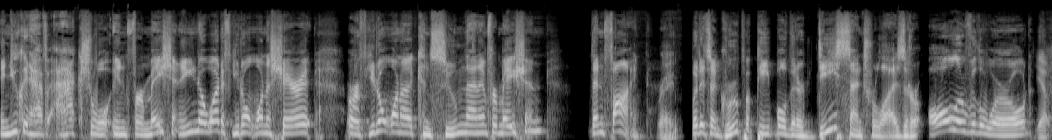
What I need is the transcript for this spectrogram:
and you could have actual information. And you know what? If you don't want to share it or if you don't want to consume that information, then fine. Right. But it's a group of people that are decentralized, that are all over the world, Yep.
